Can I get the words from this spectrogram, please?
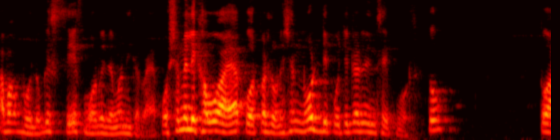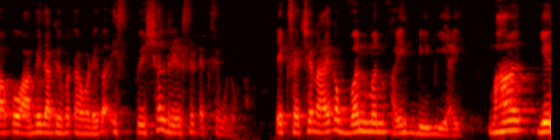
अब आप बोलोगे सेफ़ मोड में जमा नहीं करवाया। क्वेश्चन में लिखा हुआ आया corpus donation not deposited in safe mode तो तो आपको आगे जाके पता पड़ेगा स्पेशल रेट से टैक्सेबल होगा एक सेक्शन आएगा one one five B B I वहाँ ये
